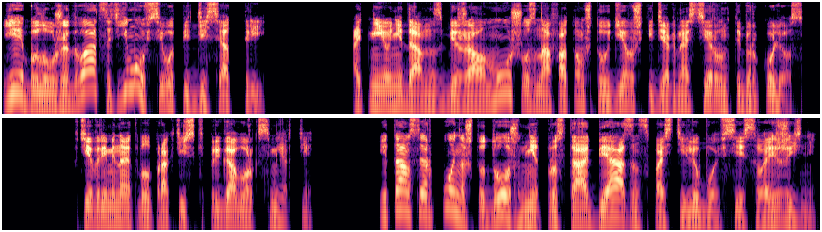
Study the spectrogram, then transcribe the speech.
Ей было уже 20, ему всего 53. От нее недавно сбежал муж, узнав о том, что у девушки диагностирован туберкулез. В те времена это был практически приговор к смерти. И Танцлер понял, что должен, нет, просто обязан спасти любовь всей своей жизни.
